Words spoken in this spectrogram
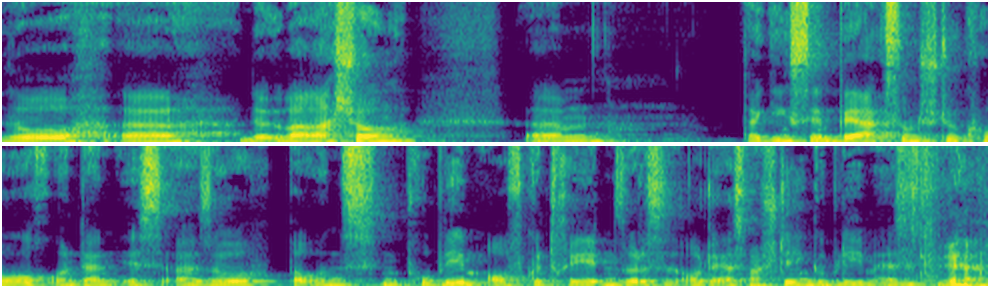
so äh, eine Überraschung. Ähm, da ging es den Berg so ein Stück hoch und dann ist also bei uns ein Problem aufgetreten, so dass das Auto erstmal stehen geblieben ist ja.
